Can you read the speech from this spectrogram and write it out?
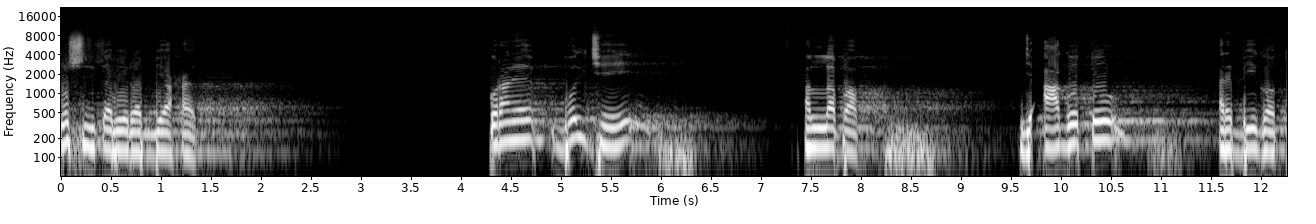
নুশরিকা বিরাব্বি আহাদ। কোরআনে বলছে, আল্লাহ যে আগত আর বিগত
